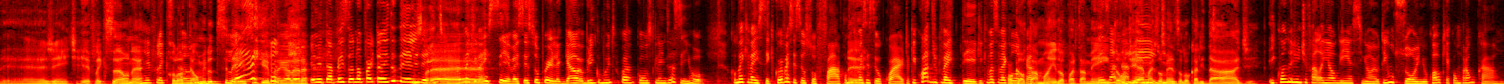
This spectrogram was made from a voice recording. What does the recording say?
É, gente, reflexão, né? Reflexão. Rolou até um minuto de silêncio aqui pra galera. Ele tá pensando no apartamento dele, gente. Pra- Como é que vai ser? Vai ser super legal? Eu brinco muito com, a- com os clientes assim, Rô. Como é que vai ser? Que cor vai ser seu sofá? Como É. que vai ser seu quarto? Que quadro que vai ter? O que, que você vai Qual que é o colocar? tamanho do apartamento? Onde é mais ou Exatamente. menos a localidade? E quando a gente fala em alguém assim, ó, eu tenho um sonho, qual que é comprar um carro?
